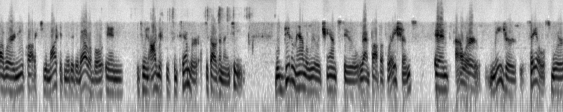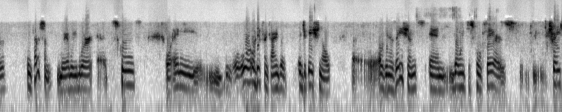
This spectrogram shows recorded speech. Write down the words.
our new product to the market, made it available in between August and September of 2019 we didn't have a really chance to ramp up operations, and our major sales were in person, where we were at schools or any or, different kinds of educational uh, organizations and going to school fairs, trade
